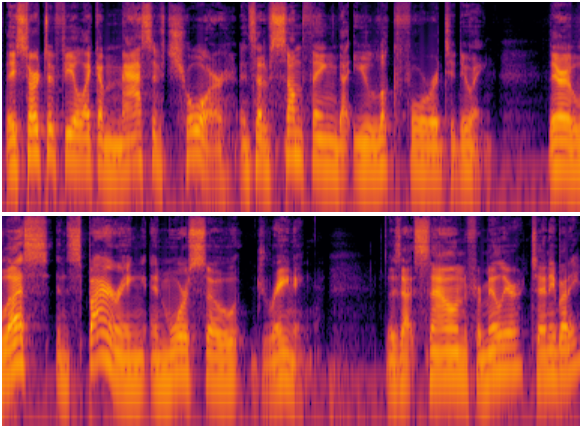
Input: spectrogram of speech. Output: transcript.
they start to feel like a massive chore instead of something that you look forward to doing. They're less inspiring and more so draining. Does that sound familiar to anybody?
